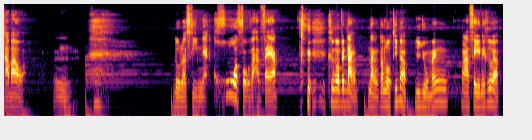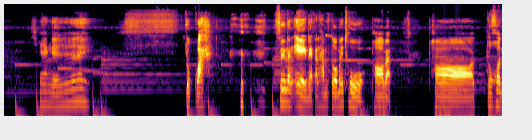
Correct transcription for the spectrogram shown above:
คาเบ้าอะอืมดูแลวซีนเนี่ย โคตรสงสารแซฟคือมันเป็นหนังหนังตลกที่แบบอยู่ๆแม่งมาซีนนี่คือแบบแม่งเอ้ยจุกว่ะซึ่งนางเอกเนี่ยก็ทำตัวไม่ถูก พอแบบ พอทุกคน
